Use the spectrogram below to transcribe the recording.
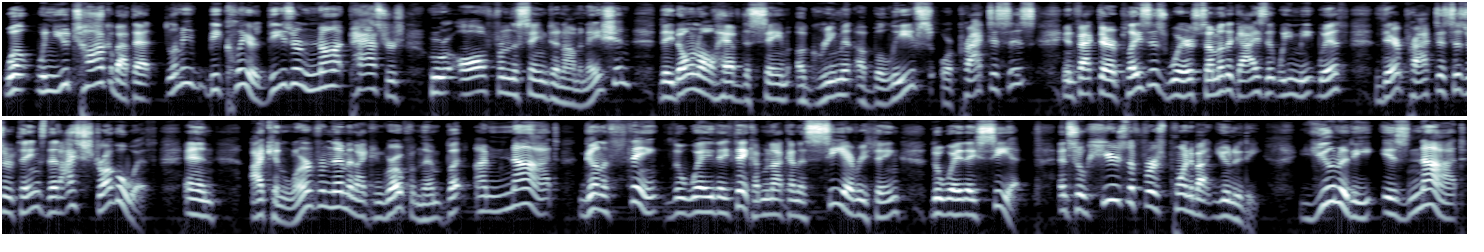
Well, when you talk about that, let me be clear. These are not pastors who are all from the same denomination. They don't all have the same agreement of beliefs or practices. In fact, there are places where some of the guys that we meet with, their practices are things that I struggle with. And I can learn from them and I can grow from them, but I'm not going to think the way they think. I'm not going to see everything the way they see it. And so here's the first point about unity unity is not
